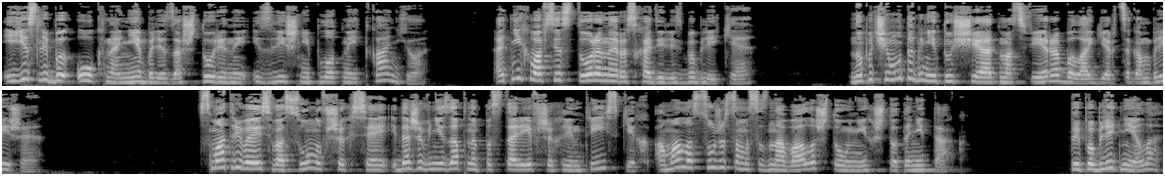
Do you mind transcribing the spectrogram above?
И если бы окна не были зашторены излишней плотной тканью, от них во все стороны расходились бы блики. Но почему-то гнетущая атмосфера была герцогом ближе. Всматриваясь в осунувшихся и даже внезапно постаревших линтрийских, Амала с ужасом осознавала, что у них что-то не так. «Ты побледнела»,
